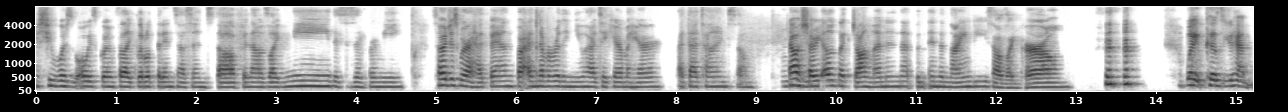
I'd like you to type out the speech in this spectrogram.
because she was always going for like little trenzas and stuff. And I was like, me, this isn't for me. So I would just wear a headband, but I never really knew how to take care of my hair at that time. So that was Mhm. Sherry. I looked like John Lennon at the, in the 90s. I was like, girl, Wait, because you had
